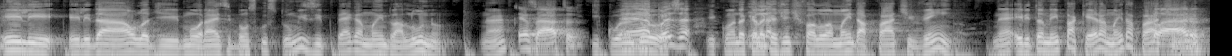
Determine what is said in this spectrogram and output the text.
ele, ele dá aula de morais e bons costumes e pega a mãe do aluno, né? Exato. E quando, É, pois é. e quando aquela E na- que a gente falou, a mãe da Paty vem, né? Ele também paquera a mãe da Paty, Claro. né?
